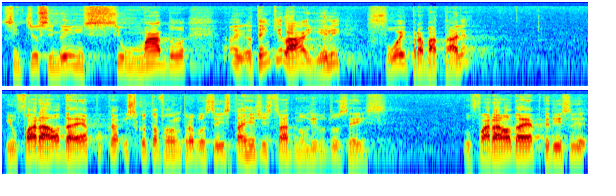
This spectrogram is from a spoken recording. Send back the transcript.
sentiu-se meio enciumado. Eu tenho que ir lá. E ele foi para a batalha. E o faraó da época, isso que eu estou falando para vocês, está registrado no livro dos reis. O faraó da época disse:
